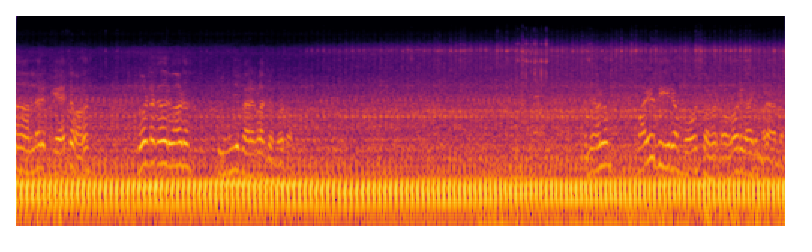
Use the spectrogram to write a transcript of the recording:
നല്ലൊരു കയറ്റമാണ് ഇങ്ങോട്ടൊക്കെ ഒരുപാട് കുഞ്ഞു പെരകളൊക്കെ ഉണ്ട് കേട്ടോ എന്നാലും വഴി തീരെ മോശമാണ് കേട്ടോ ഉള്ളൊരു കാര്യം പറയാമല്ലോ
